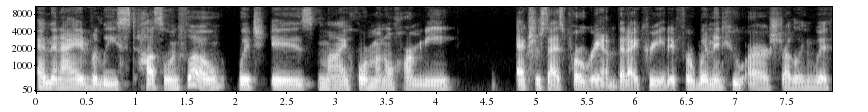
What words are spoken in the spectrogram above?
and then i had released hustle and flow which is my hormonal harmony exercise program that I created for women who are struggling with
